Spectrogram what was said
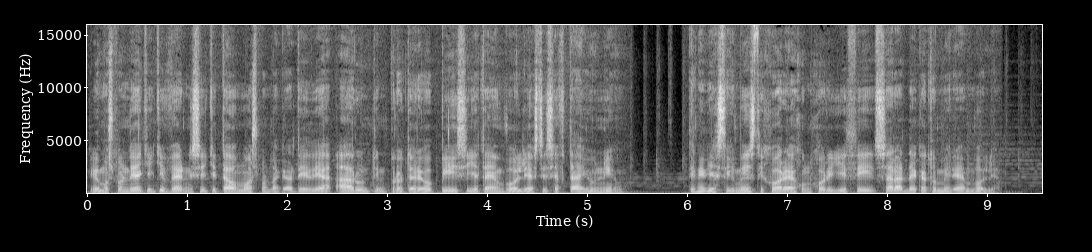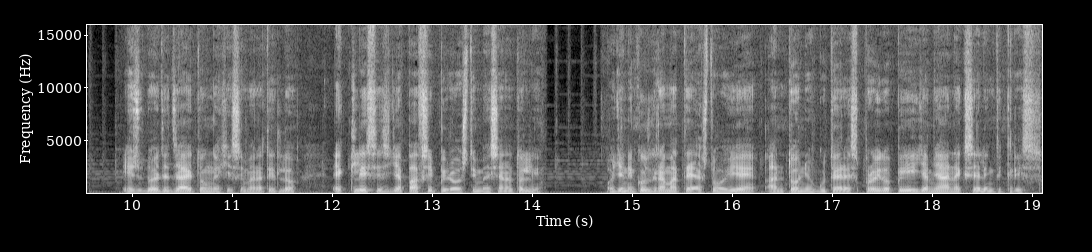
Η Ομοσπονδιακή Κυβέρνηση και τα ομόσπονδα κρατήδια άρουν την προτεραιοποίηση για τα εμβόλια στις 7 Ιουνίου. Την ίδια στιγμή στη χώρα έχουν χορηγηθεί 40 εκατομμύρια εμβόλια. Η Süddeutsche Zeitung έχει σήμερα τίτλο Εκκλήσεις για πάυση πυρός στη Μέση Ανατολή. Ο Γενικός Γραμματέας του ΟΗΕ, Αντώνιο Γκουτέρες, προειδοποιεί για μια ανεξέλεγκτη κρίση.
